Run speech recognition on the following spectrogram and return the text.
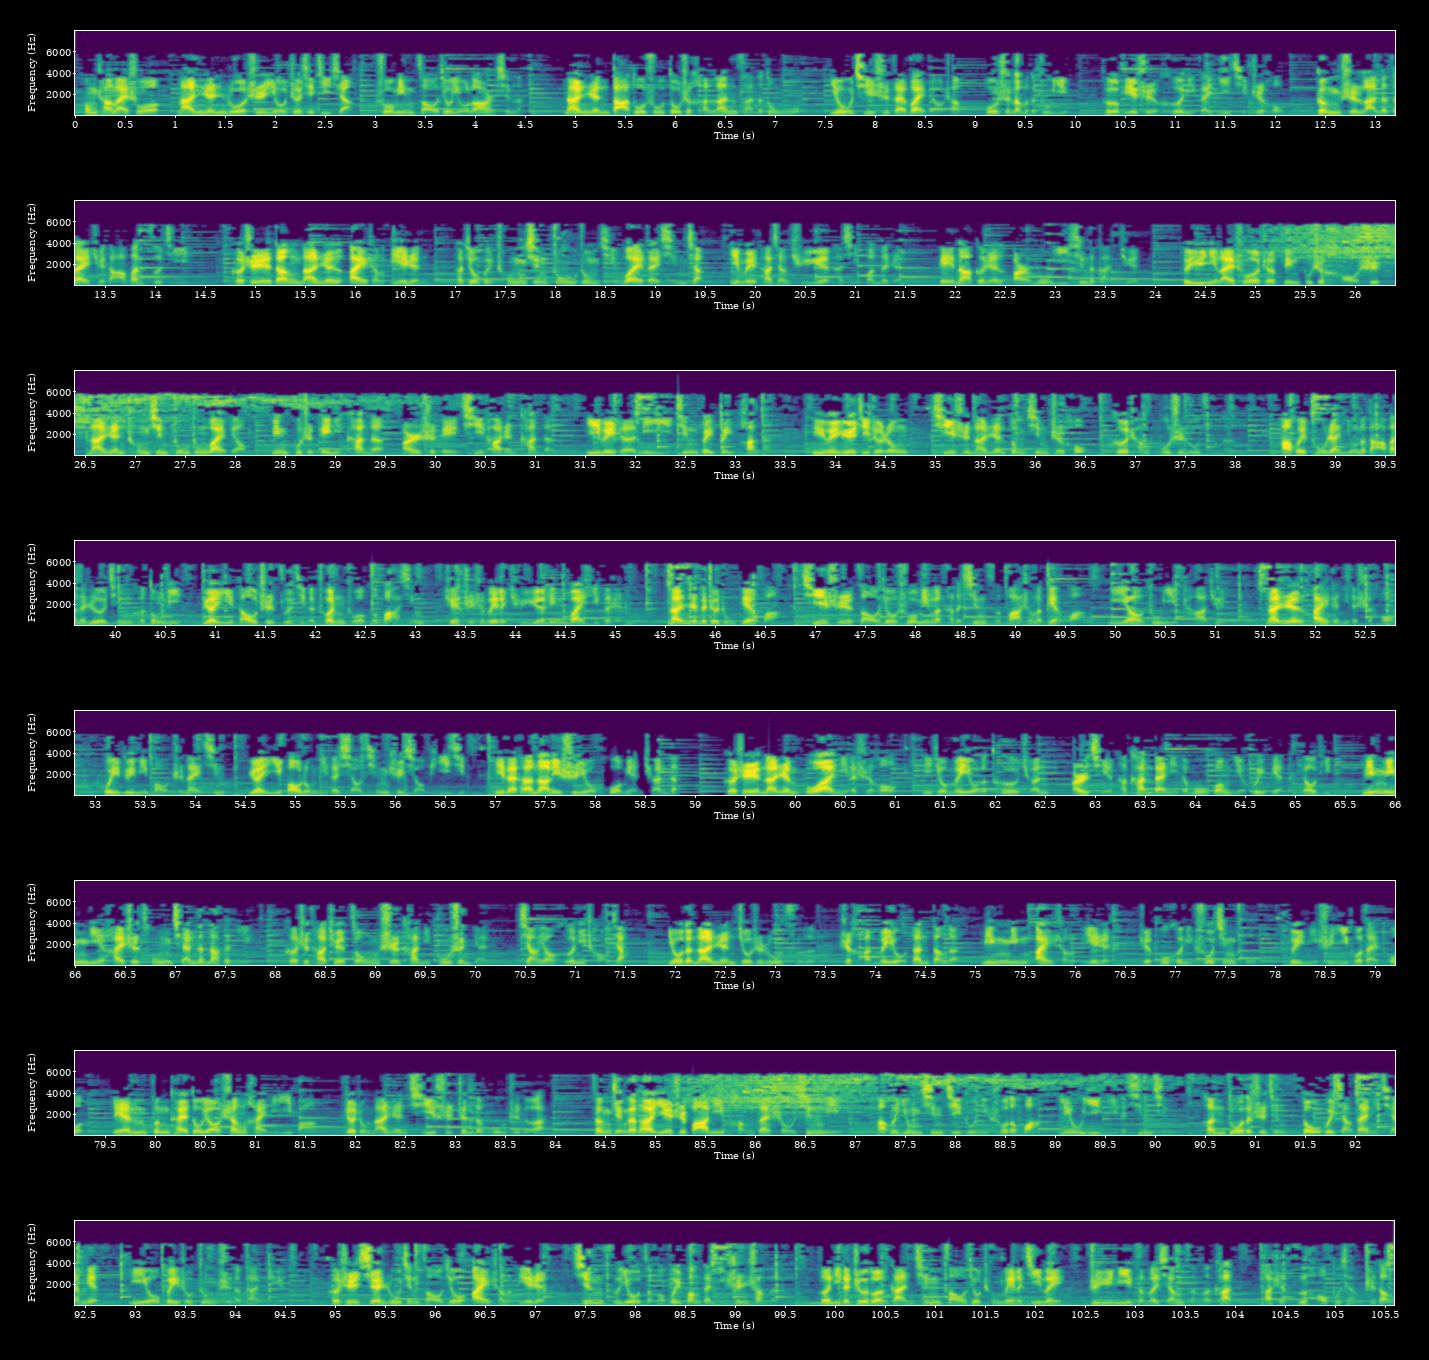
通常来说，男人若是有这些迹象，说明早就有了二心了。男人大多数都是很懒散的动物，尤其是在外表上不是那么的注意，特别是和你在一起之后，更是懒得再去打扮自己。可是当男人爱上了别人，他就会重新注重起外在形象，因为他想取悦他喜欢的人，给那个人耳目一新的感觉。对于你来说，这并不是好事。男人重新注重外表，并不是给你看的，而是给其他人看的，意味着你已经被背叛了。女为悦己者容，其实男人动心之后，何尝不是如此呢？他会突然有了打扮的热情和动力，愿意捯饬自己的穿着和发型，却只是为了取悦另外一个人。男人的这种变化，其实早就说明了他的心思发生了变化，你要注意察觉。男人爱着你的时候，会对你保持耐心，愿意包容你的小情绪、小脾气，你在他那里是有豁免权的。可是男人不爱你的时候，你就没有了特权，而且他看待你的目光也会变得挑剔。明明你还是从前的那个你，可是他却总是看你不顺眼，想要和你吵架。有的男人就是如此，是很没有担当的。明明爱上了别人，却不和你说清楚，对你是一拖再拖，连分开都要伤害你一把。这种男人其实真的不值得爱。曾经的他也是把你捧在手心里，他会用心记住你说的话，留意你的心情，很多的事情都会想在你前面，你有备受重视的感觉。可是现如今早就爱上了别人，心思又怎么会放在你身上呢？和你的这段感情早就成为了鸡肋，至于你怎么想怎么看，他是丝毫不想知道。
